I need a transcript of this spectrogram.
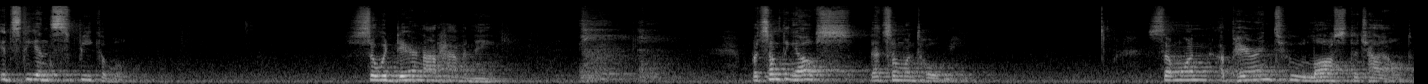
It's the unspeakable. So it dare not have a name. But something else that someone told me. Someone, a parent who lost a child,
